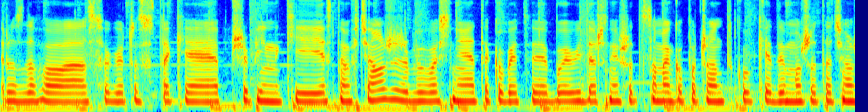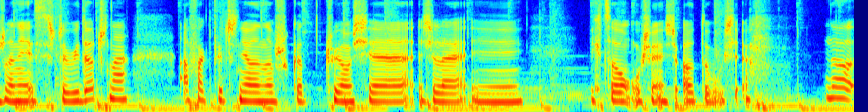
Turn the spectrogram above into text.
rozdawała swego czasu takie przypinki jestem w ciąży, żeby właśnie te kobiety były widoczne już od samego początku, kiedy może ta ciąża nie jest jeszcze widoczna, a faktycznie one na przykład czują się źle i, i chcą usiąść w autobusie. No,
